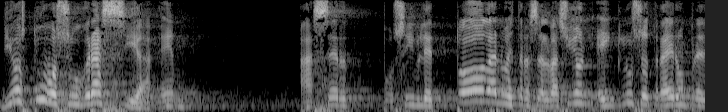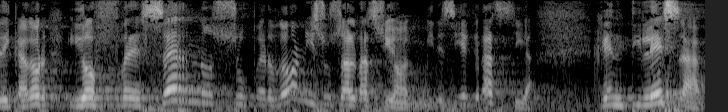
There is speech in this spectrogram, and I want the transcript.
Dios tuvo su gracia en hacer posible toda nuestra salvación e incluso traer un predicador y ofrecernos su perdón y su salvación. Mire, si es gracia, gentileza,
